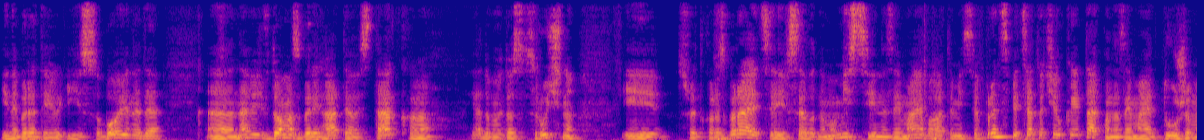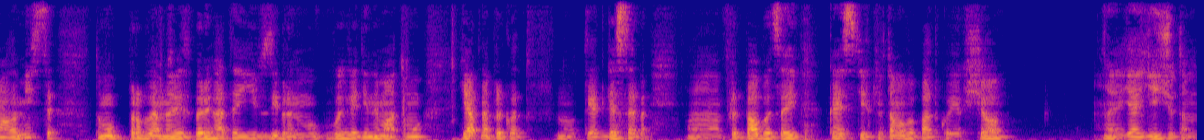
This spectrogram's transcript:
і не берете її з собою ніде, е, навіть вдома зберігати ось так, е, я думаю, досить зручно і швидко розбирається, і все в одному місці, і не займає багато місця. В принципі, ця точилка і так вона займає дуже мало місця, тому проблем навіть зберігати її в зібраному вигляді нема. Тому я б, наприклад, ну, як для себе, е, придбав би цей кейс тільки в тому випадку, якщо е, я їжджу там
